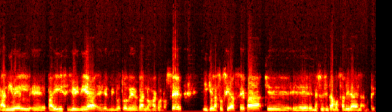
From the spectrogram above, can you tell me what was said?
a nivel país y hoy día es el minuto de darnos a conocer y que la sociedad sepa que necesitamos salir adelante.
